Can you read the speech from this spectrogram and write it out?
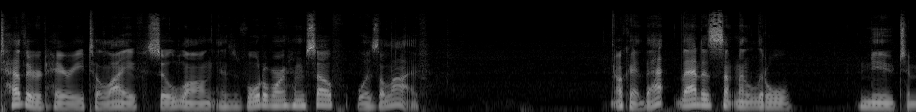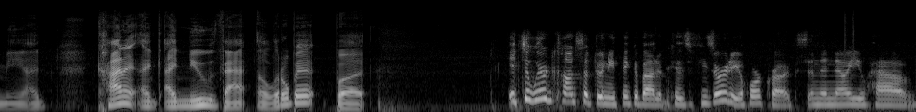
tethered Harry to life so long as Voldemort himself was alive. Okay, that that is something a little new to me. I kind of I, I knew that a little bit, but It's a weird concept when you think about it because if he's already a Horcrux and then now you have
